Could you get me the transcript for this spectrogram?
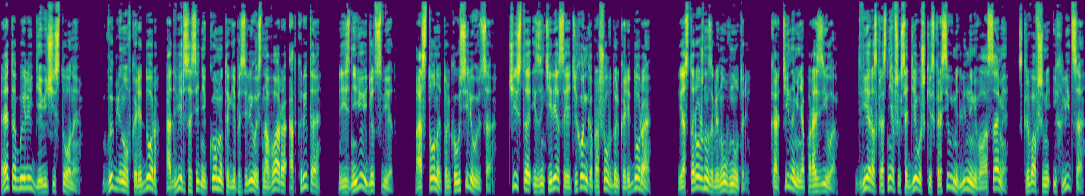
Это были девичьи стоны. Выглянул в коридор, а дверь соседней комнаты, где поселилась Навара, открыта, и из нее идет свет. А стоны только усиливаются. Чисто из интереса я тихонько прошел вдоль коридора и осторожно заглянул внутрь. Картина меня поразила. Две раскрасневшихся девушки с красивыми длинными волосами, скрывавшими их лица,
